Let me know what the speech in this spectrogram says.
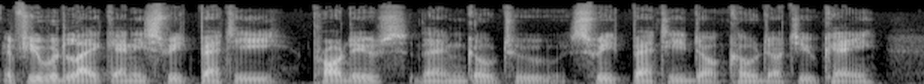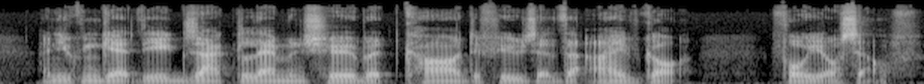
If you would like any Sweet Betty produce, then go to sweetbetty.co.uk and you can get the exact lemon sherbet car diffuser that I've got for yourself.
